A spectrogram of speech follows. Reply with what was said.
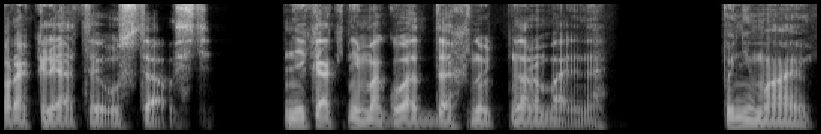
Проклятая усталость. Никак не могу отдохнуть нормально. «Понимаю».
